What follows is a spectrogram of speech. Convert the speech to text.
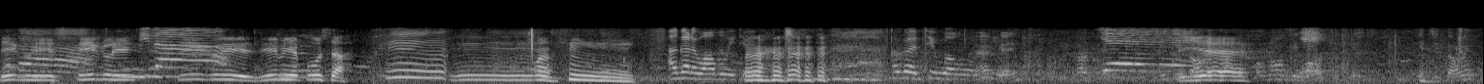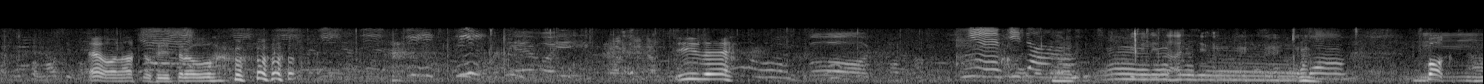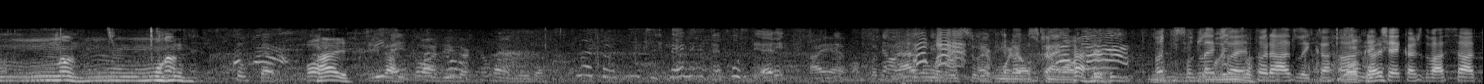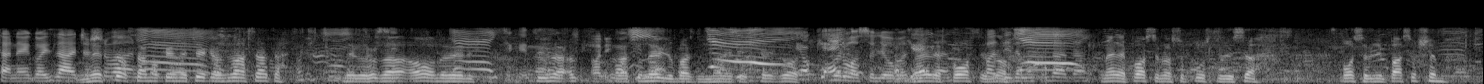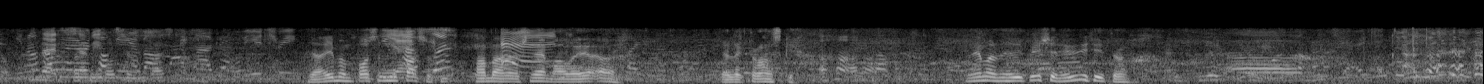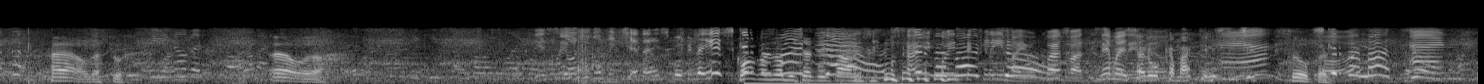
Tigli, tigli, tigli. Jimmy, puxa. Hum. Hum. I got a wobbly too. I've got two wobbly too. Okay. Yeah. yeah. É o nosso filtro. Hum. Ide! Yeah, Ida! Hitrovu. Ide. Nie, Dida. Bok. Super. Haj. Ne, ne, ne, pusti, Eri. I am. I'm putting that away so everyone else can walk. Koja je to razlika, ha? Ne čekaš dva sata, nego izađeš Ne to van. samo kad ne čekaš dva sata, nego na ovome veli. Ti na, na tunelju baš na nekog sve god. Vrlo su ljubazni. Mene da. posebno. Da, da. Mene posebno su pustili sa posebnim pasošem. Ja imam posebni pasoš. Mama još nema ovaj a, elektronski. Aha, aha. Nema ni piše ni vidi hitro. Evo ga tu. Do you know the song that Evo ga. Jesi još zubić jedan izgubila? Jes, Koliko zubića ti fali? Kaži koji se klimaju, koja dva disciplina? Nemoj sa rukama, ti nisi čist. Super. Super mazzo.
